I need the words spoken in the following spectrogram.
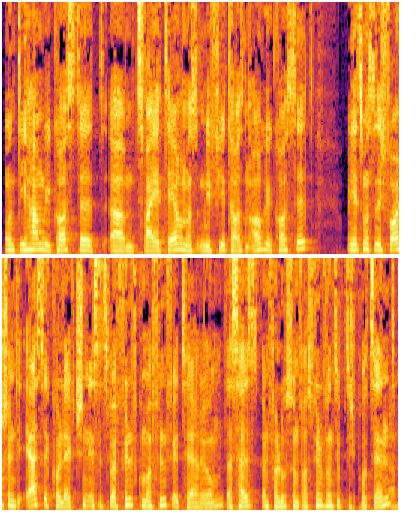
Und die haben gekostet ähm, zwei Ethereum, das hat um die 4.000 Euro gekostet. Und jetzt musst du dich vorstellen, die erste Collection ist jetzt bei 5,5 Ethereum. Das heißt, ein Verlust von fast 75 Prozent. Ja.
